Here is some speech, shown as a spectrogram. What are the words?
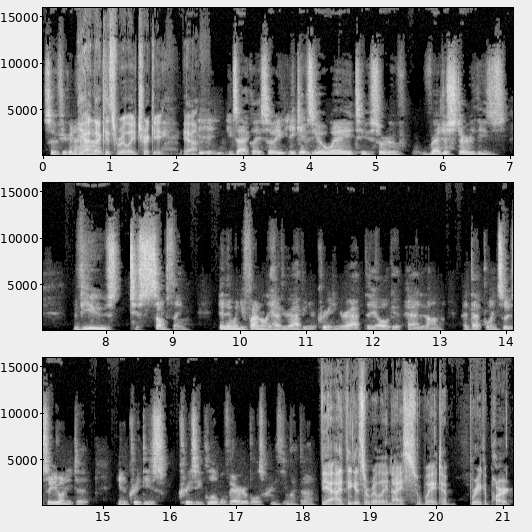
So if you're going to yeah, have, that gets really tricky. Yeah, it, exactly. So it, it gives you a way to sort of register these views to something, and then when you finally have your app and you're creating your app, they all get added on at that point. So so you don't need to you know create these crazy global variables or anything like that. Yeah, I think it's a really nice way to break apart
